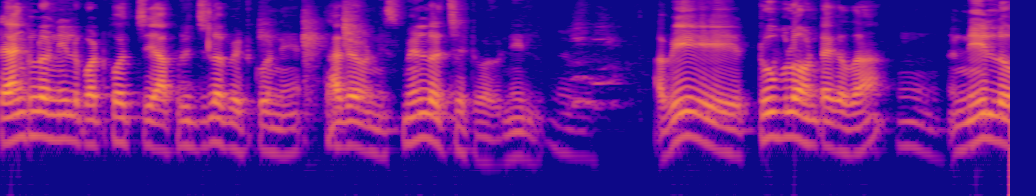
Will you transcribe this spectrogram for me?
ట్యాంకులో నీళ్ళు పట్టుకొచ్చి ఆ ఫ్రిడ్జ్లో పెట్టుకొని తాగేవాడిని. స్మెల్ వచ్చేటివి నీళ్ళు ఉమ్, అవి ట్యూబ్లో ఉంటాయి కదా నీళ్ళు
